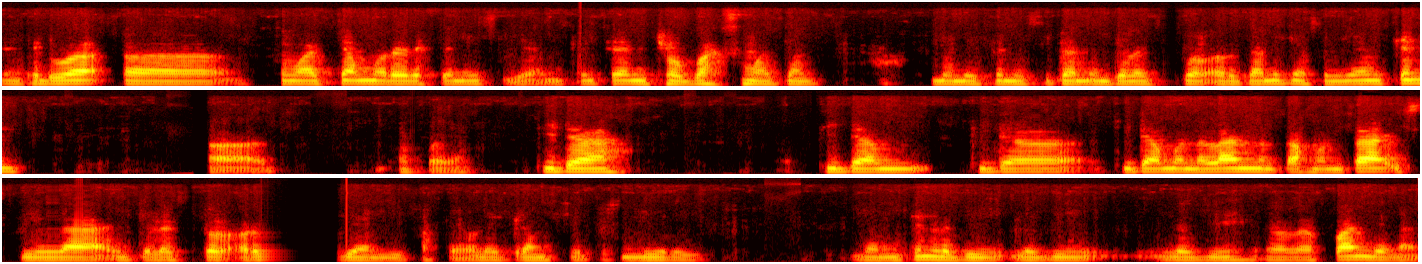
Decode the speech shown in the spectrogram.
Yang kedua, uh, semacam meredefinisi, ya. mungkin saya mencoba semacam mendefinisikan intelektual organik yang sebenarnya mungkin uh, apa ya tidak tidak tidak tidak menelan mentah-mentah istilah intelektual organik yang dipakai oleh Gramsci itu sendiri dan mungkin lebih lebih lebih relevan dengan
